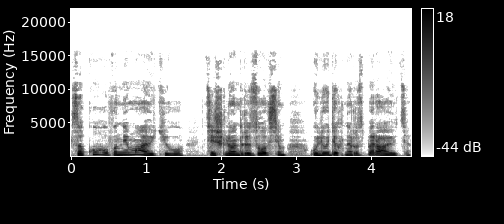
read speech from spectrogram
За кого вони мають його? Ці шльондри зовсім у людях не розбираються.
